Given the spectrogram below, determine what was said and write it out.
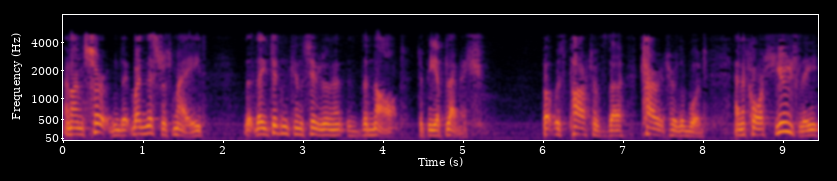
and I'm certain that when this was made, that they didn't consider the knot to be a blemish, but was part of the character of the wood. And of course, usually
